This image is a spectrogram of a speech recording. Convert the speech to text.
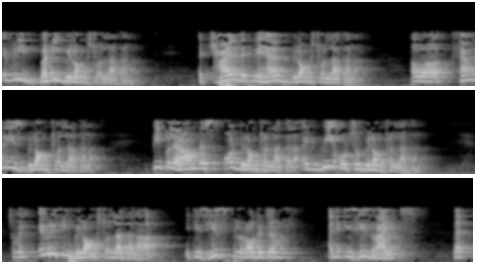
Everybody belongs to Allah Ta'ala. A child that we have belongs to Allah Ta'ala. Our families belong to Allah Ta'ala. People around us all belong to Allah Ta'ala. And we also belong to Allah Ta'ala. So when everything belongs to Allah Ta'ala, it is His prerogative and it is His right that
